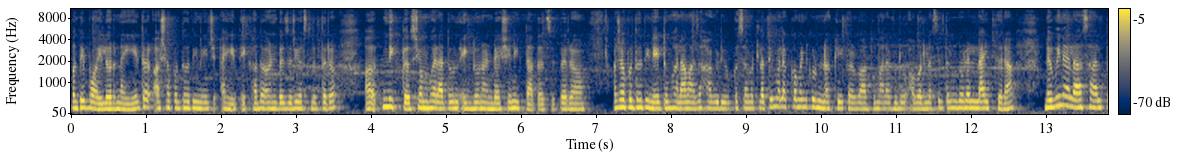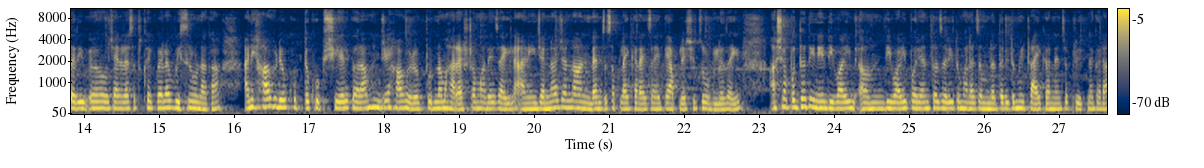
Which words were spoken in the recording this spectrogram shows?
पण ते बॉयलर नाही आहे. तर अशा पद्धतीने जे आहेत एखादं अंडं जरी असलं तर निघतं. शंभरातून एक दोन अंडे असे निघतातच. तर अशा पद्धतीने तुम्हाला माझा हा व्हिडिओ कसा वाटला ते मला कमेंट करून नक्की कळवा. तुम्हाला व्हिडिओ आवडला असेल तर व्हिडिओला लाईक करा. नवीन आला असाल तरी चॅनलला सबस्क्राईब करायला विसरू नका. आणि हा व्हिडिओ खूप तर खूप शेअर करा. म्हणजे हा व्हिडिओ पूर्ण महाराष्ट्रामध्ये जाईल आणि ज्यांना ज्यांना अंड्यांचं सप्लाय करायचं आहे ते आपल्याशी जोडलं जाईल. अशा पद्धतीने दिवाळी दिवाळीपर्यंत जरी तुम्हाला जमलं तरी तुम्ही ट्राय करण्याचा प्रयत्न करा.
